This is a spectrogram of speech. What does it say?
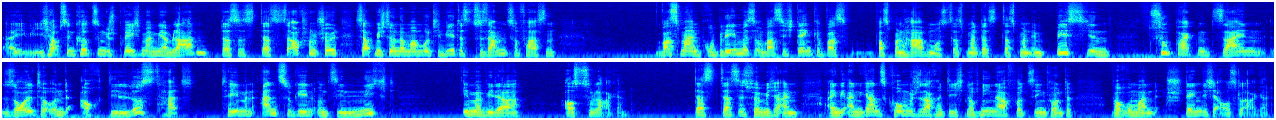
Äh, ich habe es in kurzen Gesprächen bei mir im Laden. Das ist, das ist auch schon schön. Es hat mich nur nochmal motiviert, das zusammenzufassen, was mein Problem ist und was ich denke, was, was man haben muss. Dass man, das, dass man ein bisschen zupackend sein sollte und auch die Lust hat, Themen anzugehen und sie nicht immer wieder auszulagern. Das, das ist für mich ein, ein, eine ganz komische Sache, die ich noch nie nachvollziehen konnte, warum man ständig auslagert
